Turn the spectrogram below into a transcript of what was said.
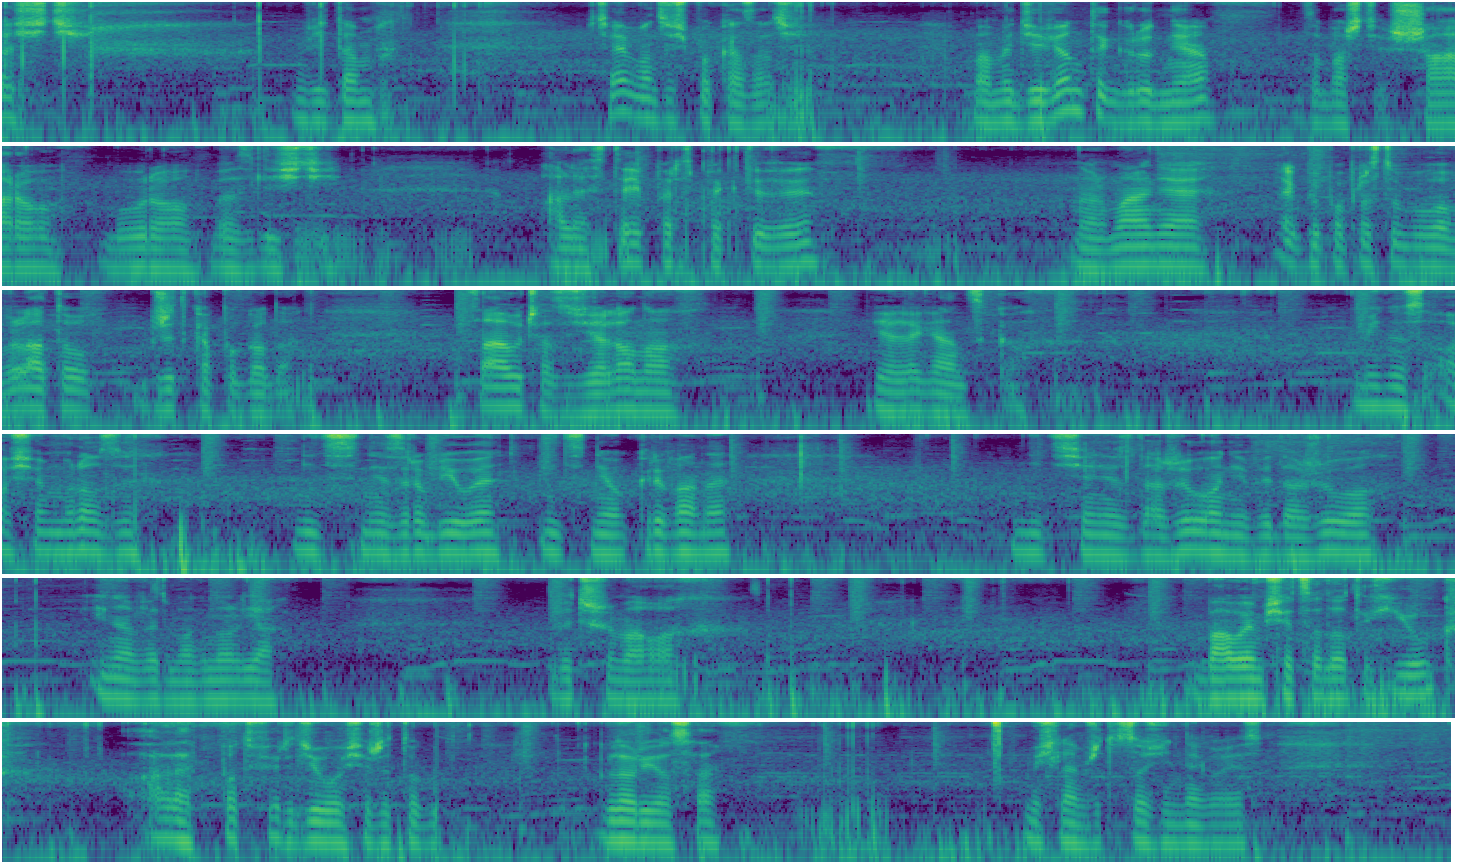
Cześć. Witam. Chciałem Wam coś pokazać. Mamy 9 grudnia. Zobaczcie, szaro, buro, bez liści. Ale z tej perspektywy normalnie jakby po prostu było w lato brzydka pogoda. Cały czas zielono i elegancko. Minus 8 mrozy. Nic nie zrobiły, nic nie ukrywane. Nic się nie zdarzyło, nie wydarzyło i nawet Magnolia wytrzymała. Bałem się co do tych jug, ale potwierdziło się, że to Gloriosa. Myślałem, że to coś innego jest,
